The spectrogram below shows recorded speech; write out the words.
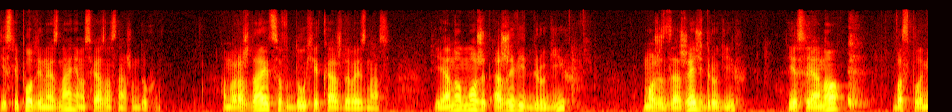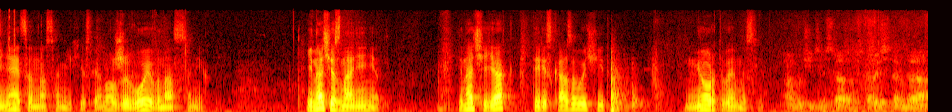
Если подлинное знание, оно связано с нашим духом. Оно рождается в духе каждого из нас. И оно может оживить других, может зажечь других, если оно воспламеняется на самих, если оно живое в нас самих. Иначе знания нет. Иначе я пересказываю чьи-то мертвые мысли. Об учителе сразу скажите тогда,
